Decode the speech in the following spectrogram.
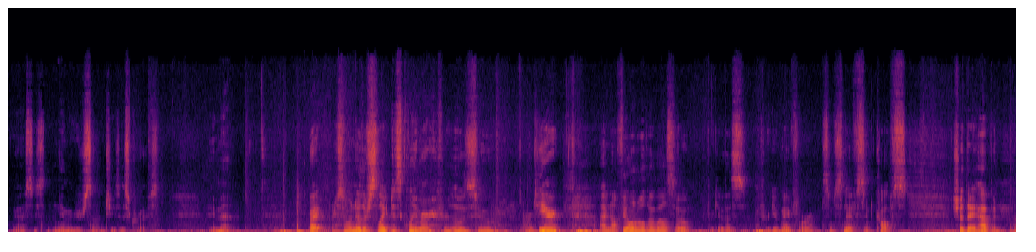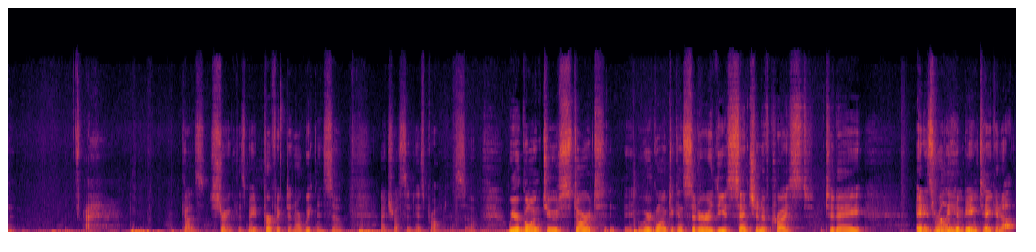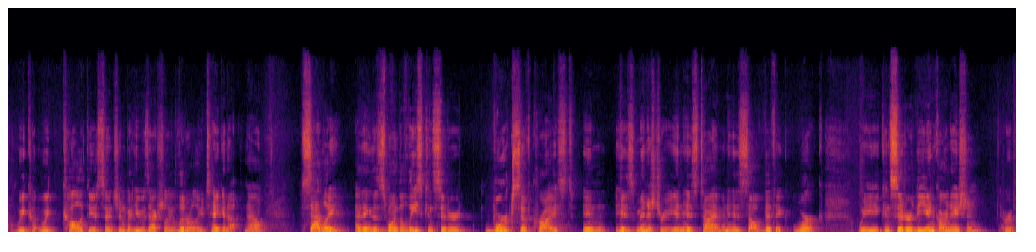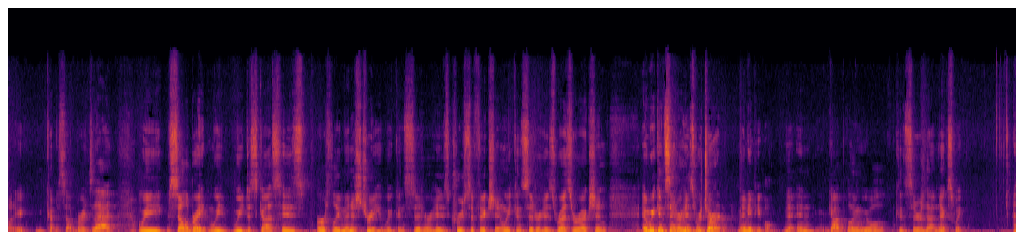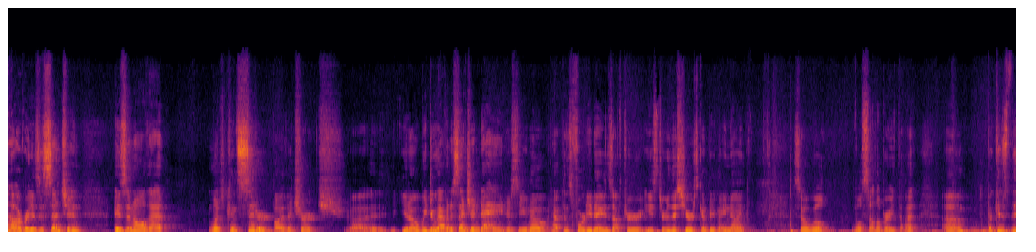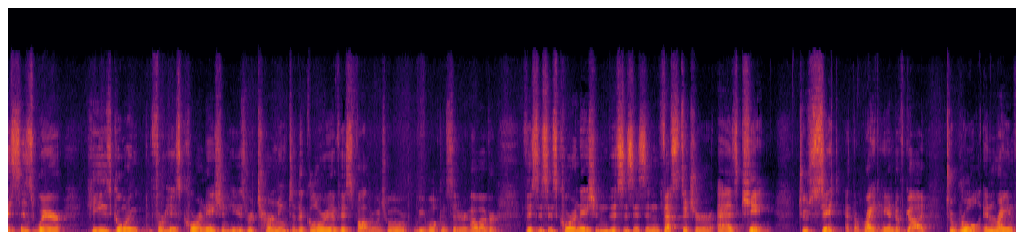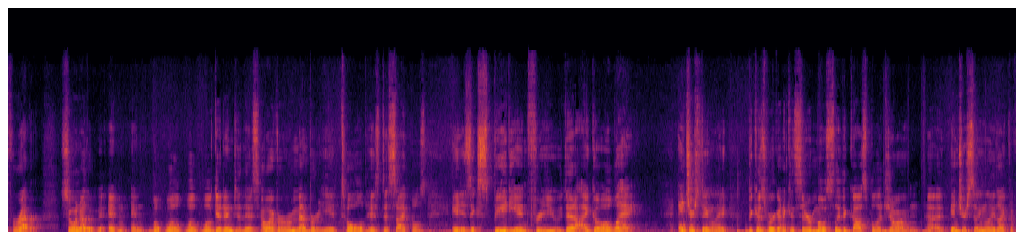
We ask this in the name of your Son, Jesus Christ. Amen. All right, so another slight disclaimer for those who aren't here. I'm not feeling all that well, so forgive us, forgive me for some sniffs and coughs should they happen. But God's strength is made perfect in our weakness, so I trust in His providence. So we are going to start, we're going to consider the ascension of Christ today. And it's really him being taken up. We, we call it the ascension, but he was actually literally taken up. Now, sadly, I think this is one of the least considered works of Christ in his ministry, in his time, in his salvific work. We consider the incarnation, everybody kind of celebrates that. We celebrate and we, we discuss his earthly ministry. We consider his crucifixion. We consider his resurrection. And we consider his return. Many people. And God willing, we will consider that next week. However, his ascension isn't all that much considered by the church. Uh, you know, we do have an Ascension Day, just so you know. It happens 40 days after Easter. This year is going to be May 9th. So we'll we'll celebrate that um, because this is where he's going for his coronation. He's returning to the glory of his Father, which we'll, we will consider. However, this is his coronation. This is his investiture as king to sit at the right hand of God to rule and reign forever. So another, and, and we'll, we'll, we'll, get into this. However, remember, he had told his disciples, it is expedient for you that I go away. Interestingly, because we're going to consider mostly the Gospel of John, uh, interestingly, like the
